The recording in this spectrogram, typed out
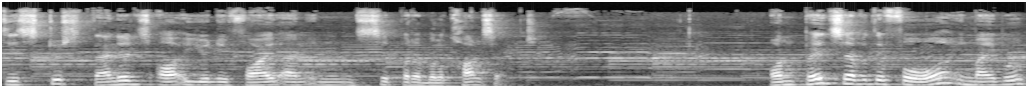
these two standards are a unified and inseparable concept. On page 74 in my book,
